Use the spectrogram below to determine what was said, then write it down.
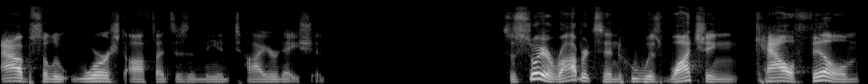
absolute worst offenses in the entire nation. So Sawyer Robertson who was watching Cal film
